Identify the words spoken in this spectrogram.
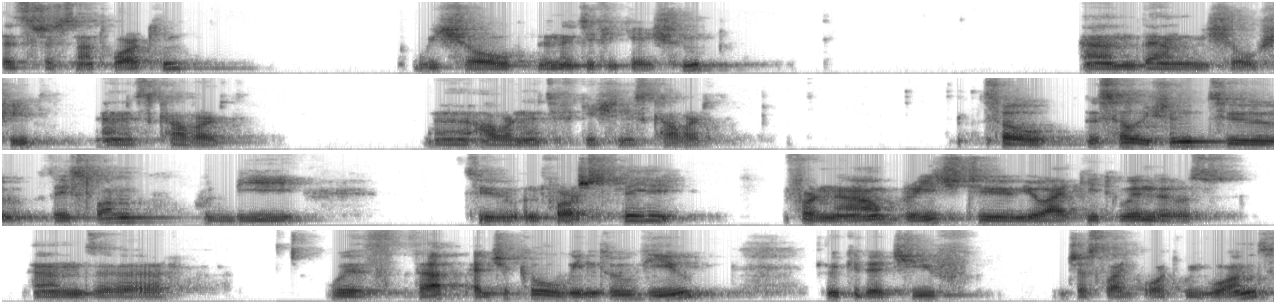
it's just not working. We show the notification and then we show sheet and it's covered. Uh, our notification is covered. So the solution to this one would be to, unfortunately, for now, bridge to UIKit windows. And uh, with that magical window view, we could achieve just like what we want.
